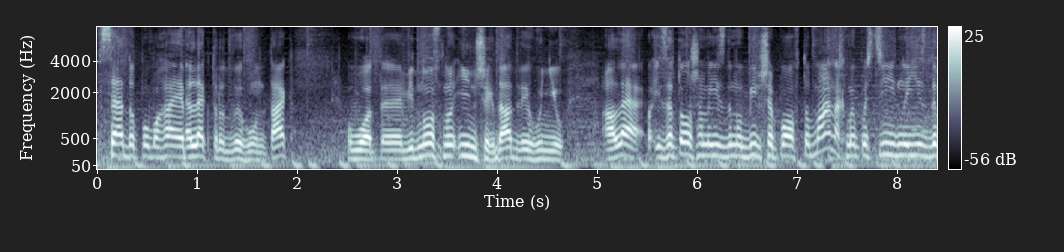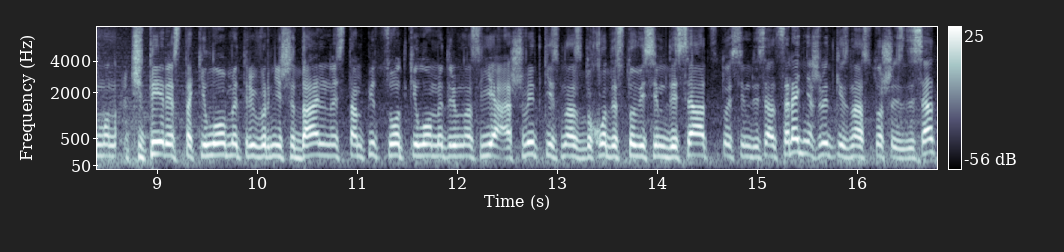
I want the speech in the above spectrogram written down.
все допомагає електродвигун, так? От, е, відносно інших да, двигунів. Але із-за того, що ми їздимо більше по автобанах, ми постійно їздимо на 400 кілометрів, верніше дальність там 500 кілометрів у нас є, а швидкість у нас доходить 180, 170. Середня швидкість у нас 160,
